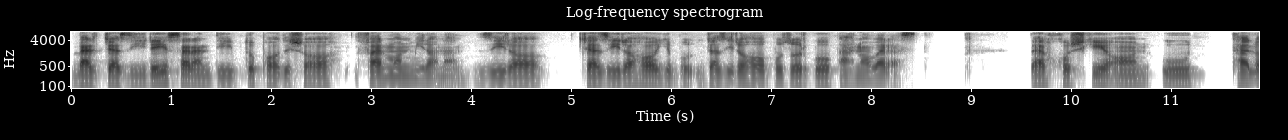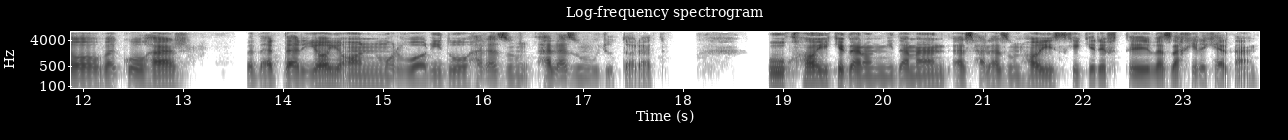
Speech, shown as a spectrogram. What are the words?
بر جزیره سرندیب دو پادشاه فرمان میرانند زیرا جزیره ها بزرگ و پهناور است. در خشکی آن عود طلا و گوهر و در دریای آن مروارید و حلزون وجود دارد. بوقهایی که در آن میدمند از حلزونهایی است که گرفته و ذخیره کردند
